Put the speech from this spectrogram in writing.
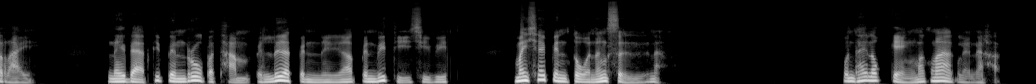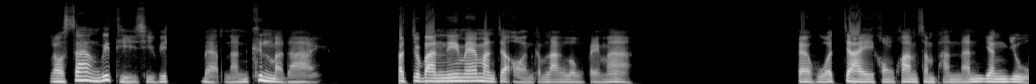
ตรัย ในแบบที่เป็นรูปธรรม เป็นเลือดเป็นเนื้อ เป็นวิถีชีวิต ไม่ใช่เป็นตัวหนังสือนะคนไทยเราเก่งมากๆเลยนะครับ เราสร้างวิถีชีวิตแบบนั้นขึ้นมาได้ ปัจจุบันนี้แม้มันจะอ่อนกำลังลงไปมาก แต่หัวใจของความสัมพันธ์นั้นยังอยู่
